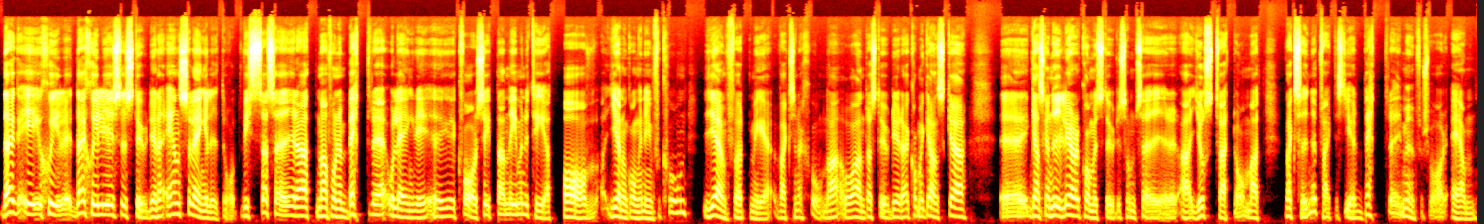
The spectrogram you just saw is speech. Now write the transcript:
där, är, där skiljer sig studierna än så länge lite åt. Vissa säger att man får en bättre och längre eh, kvarsittande immunitet av genomgången infektion jämfört med vaccination. Och andra studier, där kommer ganska Eh, ganska nyligen har det kommit studier som säger ah, just tvärtom, att vaccinet faktiskt ger ett bättre immunförsvar än,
